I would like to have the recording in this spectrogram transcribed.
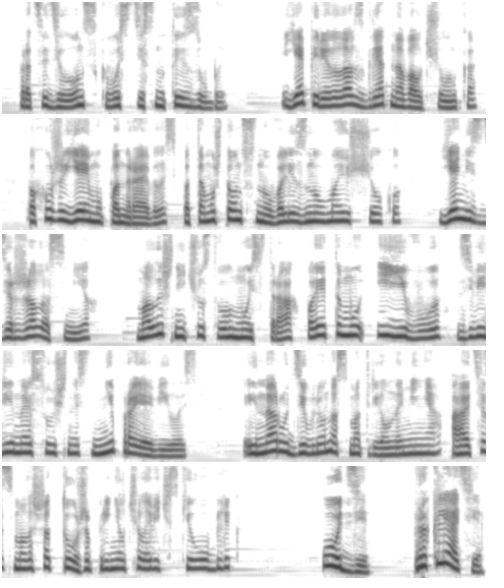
— процедил он сквозь стиснутые зубы. Я перевела взгляд на волчонка. Похоже, я ему понравилась, потому что он снова лизнул мою щеку. Я не сдержала смех. Малыш не чувствовал мой страх, поэтому и его звериная сущность не проявилась. Эйнар удивленно смотрел на меня, а отец малыша тоже принял человеческий облик. «Одди! Проклятие!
